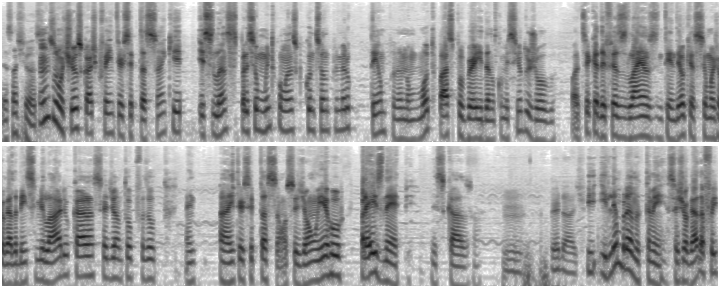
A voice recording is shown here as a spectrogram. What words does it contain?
essa chance. Um dos motivos que eu acho que foi a interceptação é que esse lance pareceu muito com o lance que aconteceu no primeiro tempo, né? Num outro passo pro Brady no comecinho do jogo. Pode ser que a defesa dos Lions entendeu que ia ser uma jogada bem similar e o cara se adiantou para fazer a, a interceptação. Ou seja, é um erro pré-snap, nesse caso. Hum, verdade. E, e lembrando também, essa jogada foi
